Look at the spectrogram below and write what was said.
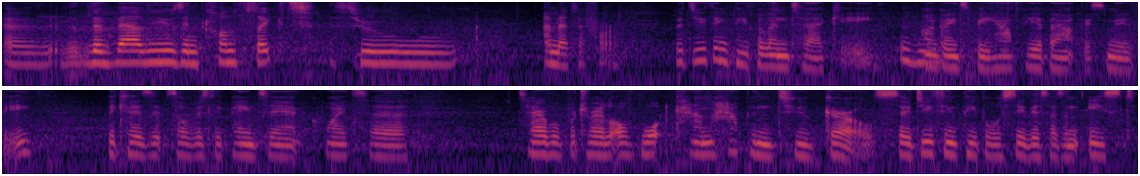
the values in conflict through a metaphor. But do you think people in Turkey mm -hmm. are going to be happy about this movie? Because it's obviously painting quite a terrible portrayal of what can happen to girls. So do you think people will see this as an East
